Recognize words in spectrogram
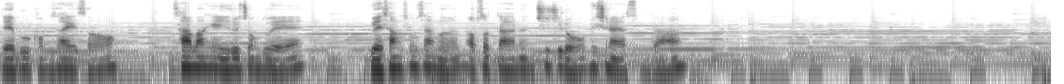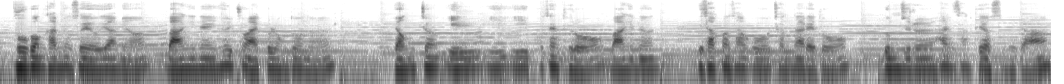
내부 검사에서 사망에 이를 정도의 외상 손상은 없었다는 취지로 회신하였습니다. 부검 감정서에 의하면 망인의 혈중 알코올 농도는 0.122%로 망인은 이 사건 사고 전날에도 음주를 한 상태였습니다.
